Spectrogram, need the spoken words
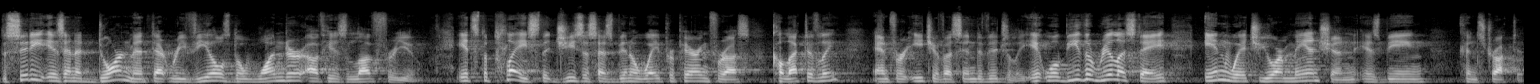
The city is an adornment that reveals the wonder of his love for you. It's the place that Jesus has been away preparing for us collectively and for each of us individually. It will be the real estate in which your mansion is being constructed.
